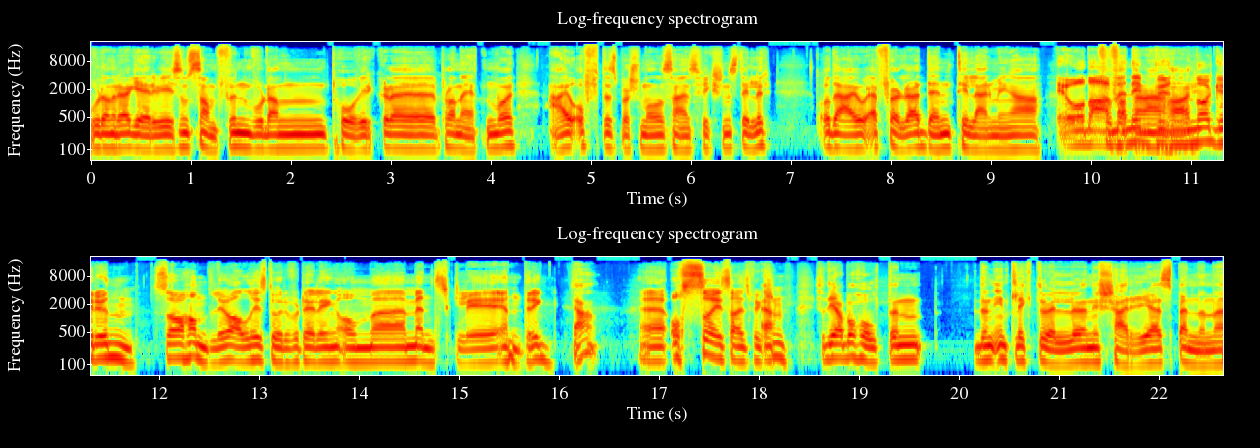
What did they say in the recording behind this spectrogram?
Hvordan reagerer vi som samfunn? Hvordan påvirker det planeten vår? Er jo ofte spørsmålet science fiction stiller. Og det er jo, jeg føler det er den tilnærminga Jo da, men i bunn og grunn så handler jo all historiefortelling om eh, menneskelig endring. Ja, Eh, også i science fiction. Så de har beholdt den, den intellektuelle, nysgjerrige, spennende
